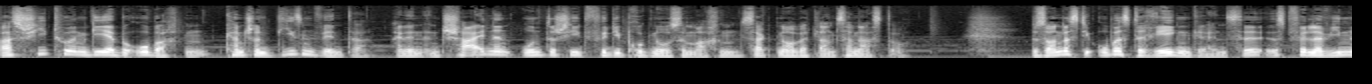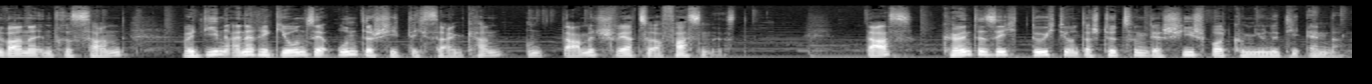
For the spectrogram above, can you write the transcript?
Was Skitourengeher beobachten, kann schon diesen Winter einen entscheidenden Unterschied für die Prognose machen, sagt Norbert Lanzanasto. Besonders die oberste Regengrenze ist für Lawinenwarner interessant, weil die in einer Region sehr unterschiedlich sein kann und damit schwer zu erfassen ist. Das könnte sich durch die Unterstützung der Skisport-Community ändern.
